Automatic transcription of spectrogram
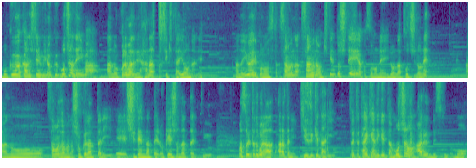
僕が感じてる魅力もちろんね今あのこれまでね話してきたようなねあのいわゆるこのサウナサウナを起点としてやっぱそのねいろんな土地のねあのさまざまな食だったり、えー、自然だったりロケーションだったりっていう、まあ、そういったところに新たに気づけたりそういった体験ができるってのはもちろんあるんですけれども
